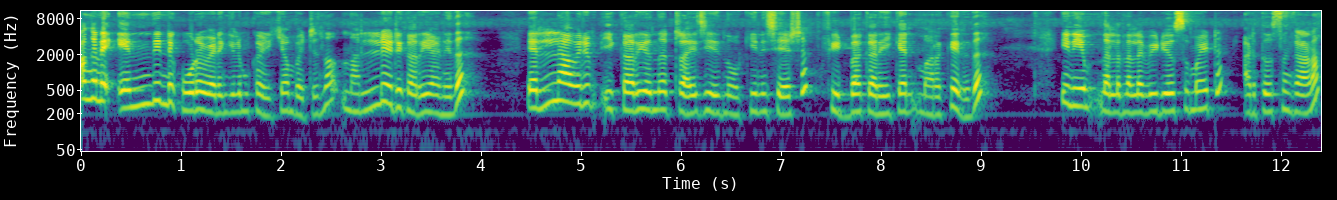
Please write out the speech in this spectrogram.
അങ്ങനെ എന്തിന്റെ കൂടെ വേണമെങ്കിലും കഴിക്കാൻ പറ്റുന്ന നല്ലൊരു കറിയാണിത്. എല്ലാവരും ഈ കറി ഒന്ന് ട്രൈ ചെയ്ത് നോക്കിയതിന് ശേഷം ഫീഡ്ബാക്ക് അറിയിക്കാൻ മറക്കരുത്. ഇനിയും നല്ല നല്ല വീഡിയോസുമായിട്ട് അടുത്ത ദിവസം കാണാം.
